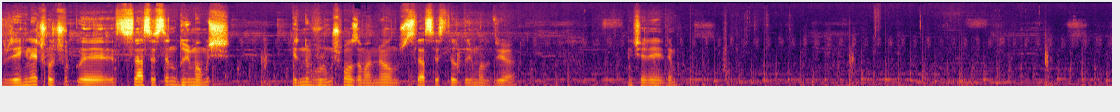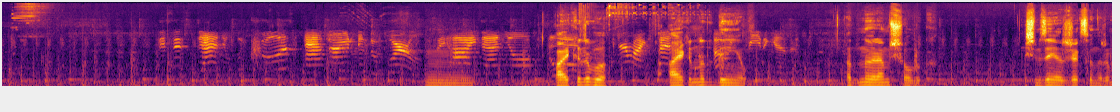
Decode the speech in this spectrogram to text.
Rehine çocuk e, silah seslerini duymamış. Birini vurmuş mu o zaman ne olmuş? Silah sesleri duymadı diyor. İnceleyelim. Hmm. Aykırı bu. Aykırı'nın adı Daniel. Adını öğrenmiş olduk. İşimize yarayacak sanırım.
